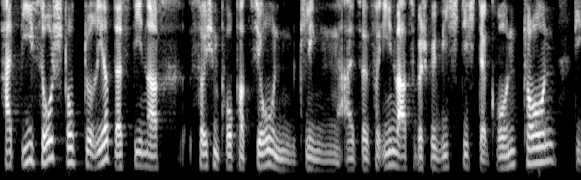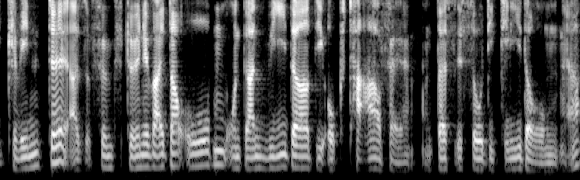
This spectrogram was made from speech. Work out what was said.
hat die so strukturiert, dass die nach solchen Proportionen klingen. Also für ihn war zum Beispiel wichtig der Grundton, die Quinte, also fünf Töne weiter oben und dann wieder die Oktave. Und das ist so die Gliederung. Ja.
